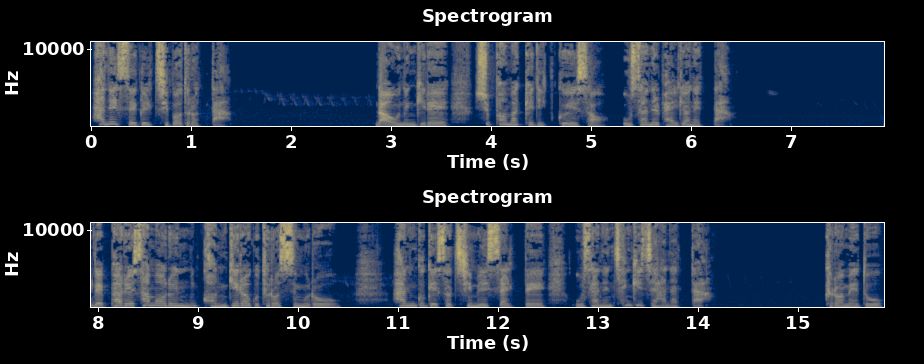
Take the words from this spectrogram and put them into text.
하늘색을 집어들었다. 나오는 길에 슈퍼마켓 입구에서 우산을 발견했다. 네팔의 3월은 건기라고 들었으므로 한국에서 짐을 쌀 때 우산은 챙기지 않았다. 그럼에도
